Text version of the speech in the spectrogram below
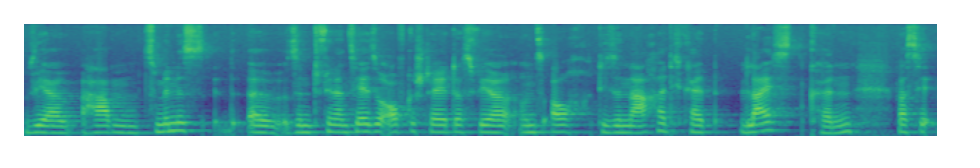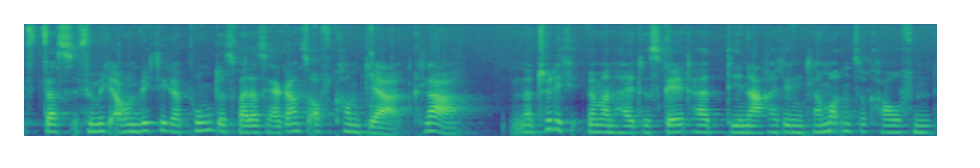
Wir haben zumindest, äh, sind finanziell so aufgestellt, dass wir uns auch diese Nachhaltigkeit leisten können, was, was für mich auch ein wichtiger Punkt ist, weil das ja ganz oft kommt, ja klar, natürlich, wenn man halt das Geld hat, die nachhaltigen Klamotten zu kaufen,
